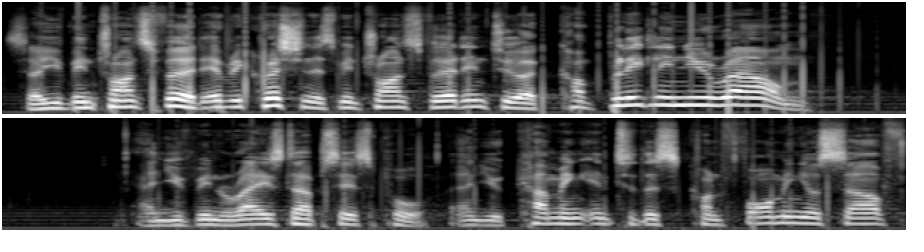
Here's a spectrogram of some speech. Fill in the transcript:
So you've been transferred. Every Christian has been transferred into a completely new realm. And you've been raised up, says Paul. And you're coming into this, conforming yourself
